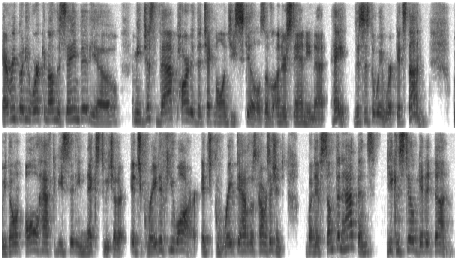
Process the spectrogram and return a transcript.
everybody working on the same video. I mean, just that mm. part of the technology skills of understanding that, hey, this is the way work gets done. We don't all have to be sitting next to each other. It's great if you are, it's great to have those conversations. But if something happens, you can still get it done.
